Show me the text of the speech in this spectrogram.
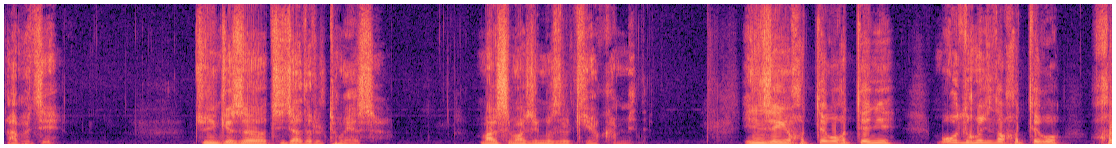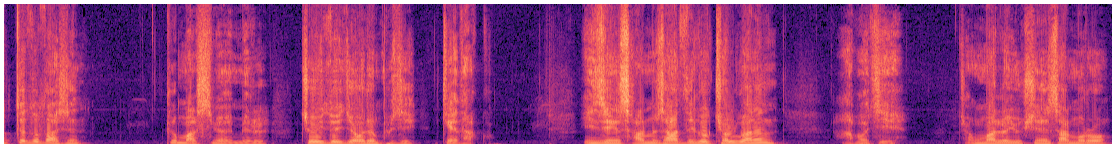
아버지, 주님께서 지자들을 통해서 말씀하신 것을 기억합니다. 인생이 헛되고 헛되니 모든 것이 다 헛되고 헛되도다 하신 그 말씀의 의미를 저희도 이제 어렴풋이 깨닫고 인생의 삶을 살았던 그 결과는 아버지 정말로 육신의 삶으로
